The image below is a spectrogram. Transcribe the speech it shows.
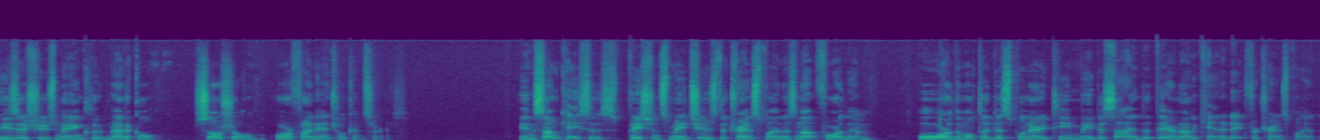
These issues may include medical, social, or financial concerns. In some cases, patients may choose that transplant is not for them, or the multidisciplinary team may decide that they are not a candidate for transplant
